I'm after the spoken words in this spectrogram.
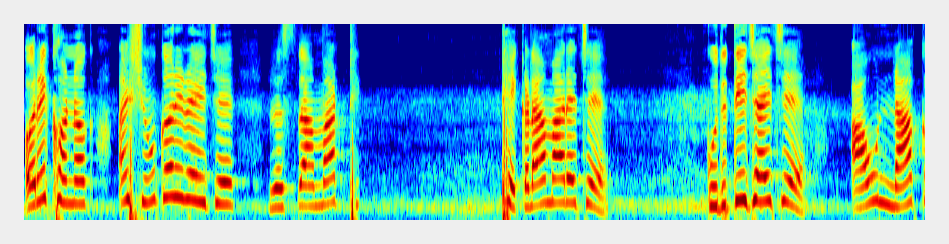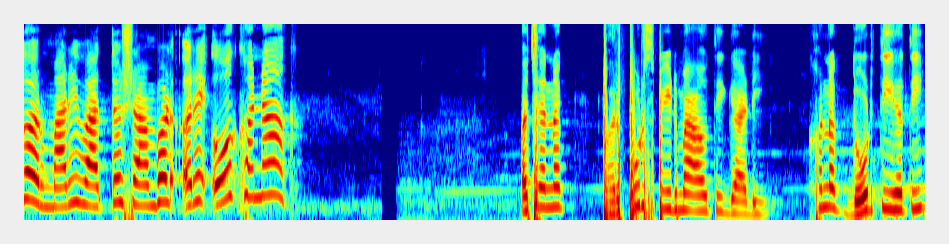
અરે ખનક અહીં શું કરી રહી છે? રસ્તામાં ઠેકડા મારે છે. કૂદતી જાય છે. આવું ના કર મારી વાત તો સાંભળ. અરે ઓ ખનક! અચાનક ભરપૂર સ્પીડમાં આવતી ગાડી ખનક દોડતી હતી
